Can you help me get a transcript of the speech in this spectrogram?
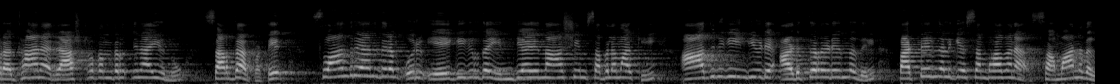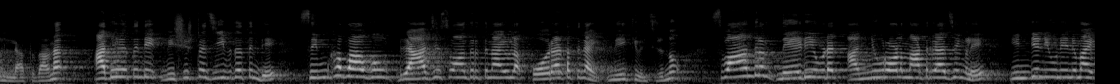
പ്രധാന രാഷ്ട്രതന്ത്രജ്ഞനായിരുന്നു സർദാർ പട്ടേൽ. സ്വാതന്ത്ര്യാനന്തരം ഒരു ഏകീകൃത ഇന്ത്യ എന്ന ആശയം സഫലമാക്കി ആധുനിക ഇന്ത്യയുടെ അടിത്തറയിടുന്നതിൽ പട്ടേൽ നൽകിയ സംഭാവന സമാനതകളില്ലാത്തതാണ്. അദ്ദേഹത്തിന്റെ വിശിഷ്ട ജീവിതത്തിന്റെ സിംഹഭാഗവും രാജ്യസ്വാതന്ത്ര്യത്തിനായുള്ള പോരാട്ടത്തിനായി നീക്കിവെച്ചിരുന്നു. സ്വാതന്ത്ര്യം നേടിയ ഉടൻ അഞ്ഞൂറോളം നാട്ടുരാജ്യങ്ങളെ ഇന്ത്യൻ യൂണിയനുമായി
